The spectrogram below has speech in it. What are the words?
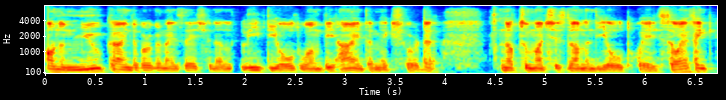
on a new kind of organization and leave the old one behind and make sure that not too much is done in the old way. So I think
